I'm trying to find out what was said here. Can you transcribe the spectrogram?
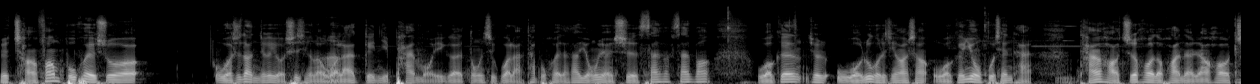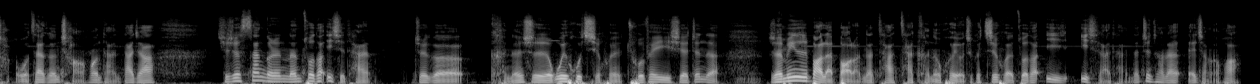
就厂方不会说，我知道你这个有事情了，我嗯来给你派某一个东西过来，他不会的，他永远是三三方，我跟就是我如果是经销商，我跟用户先谈，谈好之后的话呢，然后厂我再跟厂方谈，大家其实三个人能坐到一起谈，这个可能是微乎其微，除非一些真的人民日报来报了，那他才可能会有这个机会做到一一起来谈。那正常来来讲的话，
